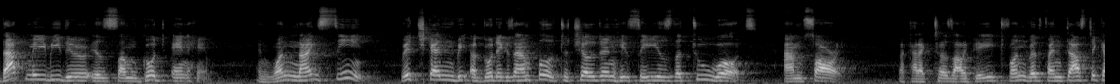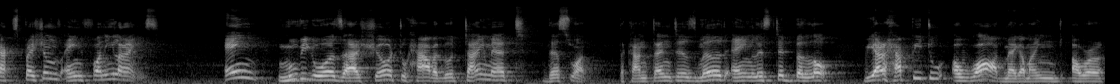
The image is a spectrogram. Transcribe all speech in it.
that maybe there is some good in him. And one nice scene which can be a good example to children he says the two words, I'm sorry. The characters are great fun with fantastic expressions and funny lines. And moviegoers are sure to have a good time at this one. The content is milled and listed below. We are happy to award Megamind our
